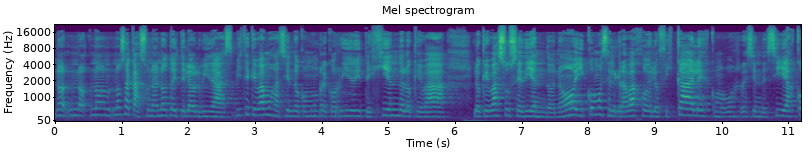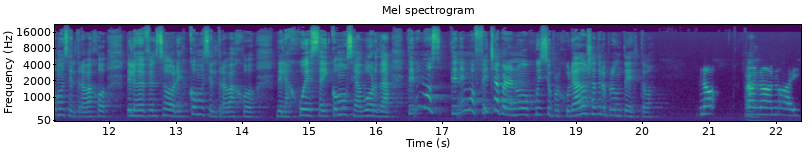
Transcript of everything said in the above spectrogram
no, no, no, no sacás una nota y te la olvidás, viste que vamos haciendo como un recorrido y tejiendo lo que va lo que va sucediendo, ¿no? Y cómo es el trabajo de los fiscales, como vos recién decías, cómo es el trabajo de los defensores, cómo es el trabajo de la jueza y cómo se aborda. ¿Tenemos, ¿tenemos fecha para nuevo juicio por jurado? Ya te lo pregunté esto. No, no, ah. no, no hay.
